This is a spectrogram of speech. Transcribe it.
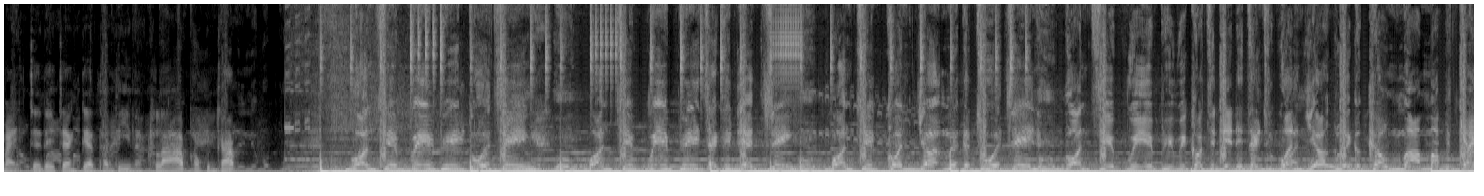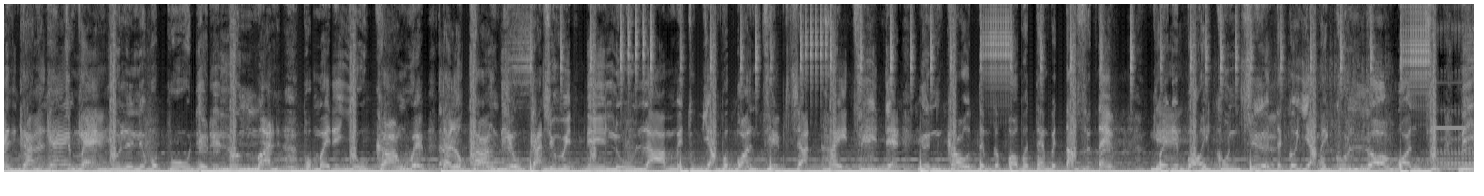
หม่ๆ จะได้แจ้งเตือนทันทีนะครับ ขอบคุณครับ บอลทิป VP ตัวจริง บอลทิป VP แจ็คที่เด็ดจริง บอลทิปคนเยอะเหมือนกับทัวร์จีน บอลทิป VP วิเคราะห์ที่เด็ดให้แทงทุกวันอยากรวยก็เข้ามามาเป็นแกงกันจะแมนยูหรือลิเวอร์พูลเดี๋ยวได้ลุ้นมันผมไม่ได้อยู่ข้างเว็บแต่เราข้างเดียวกันชีวิตดีหรูหราไม่ทุกอย่างเพราะบอลทิปจัดให้ทีเด็ดเงินเข้าเต็มกระเป๋าเพราะแทงไปตามสเต็ปไม่ได้บอกให้คุณเชื่อ แต่ก็อยากให้คุณลองบอลทิปนี่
